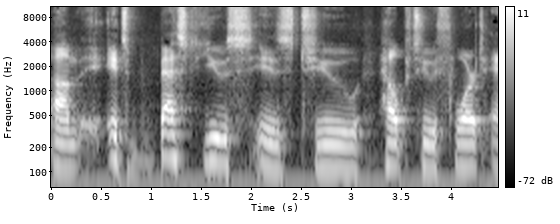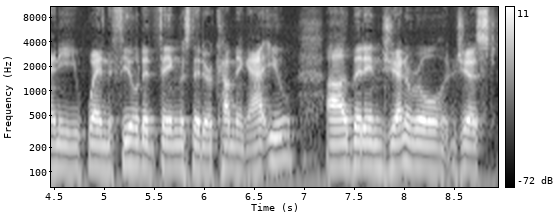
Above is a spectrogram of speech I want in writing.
Um, it's best use is to help to thwart any when fielded things that are coming at you. Uh, but in general, just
